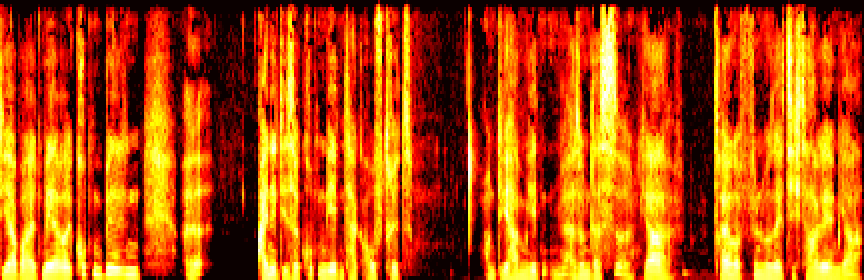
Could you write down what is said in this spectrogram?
die aber halt mehrere Gruppen bilden, äh, eine dieser Gruppen jeden Tag auftritt. Und die haben jeden, also das, äh, ja, 365 Tage im Jahr,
